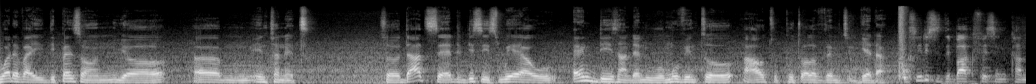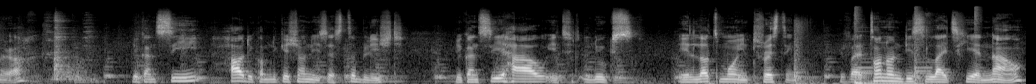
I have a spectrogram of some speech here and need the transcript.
whatever it depends on your um, internet so that said, this is where I will end this and then we'll move into how to put all of them together. See, this is the back facing camera. You can see how the communication is established. You can see how it looks a lot more interesting. If I turn on this light here now,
